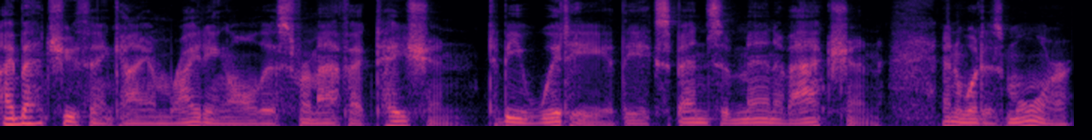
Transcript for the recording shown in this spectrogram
I bet you think I am writing all this from affectation, to be witty at the expense of men of action, and what is more,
